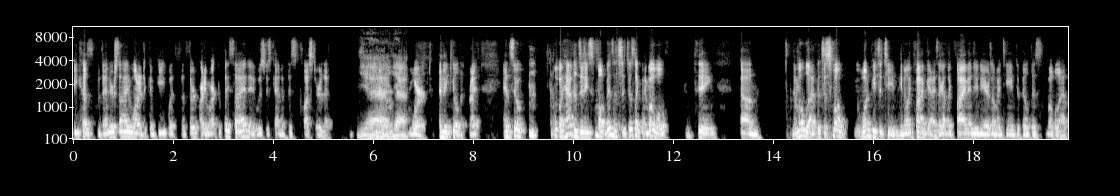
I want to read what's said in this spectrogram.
because the vendor side wanted to compete with the third party marketplace side. And it was just kind of this cluster that yeah, yeah. worked. And they killed it, right? And so what happens is these small businesses, just like my mobile thing, um, the mobile app, it's a small one piece of team, you know, like five guys. I got like five engineers on my team to build this mobile app.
